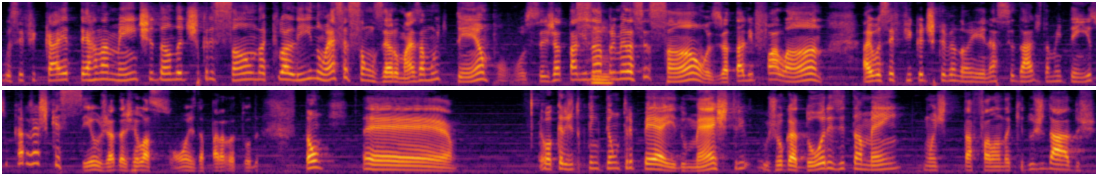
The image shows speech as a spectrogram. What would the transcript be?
você ficar eternamente dando a descrição daquilo ali. Não é sessão zero mais há muito tempo. Você já está ali Sim. na primeira sessão, você já está ali falando. Aí você fica descrevendo, aí na cidade também tem isso. O cara já esqueceu já das relações, da parada toda. Então, é eu acredito que tem que ter um tripé aí do mestre, os jogadores e também, como a gente está falando aqui, dos dados.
